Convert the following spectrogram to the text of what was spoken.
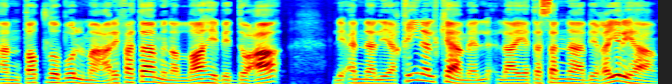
أن تطلبوا المعرفة من الله بالدعاء لأن اليقين الكامل لا يتسنى بغيرها.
